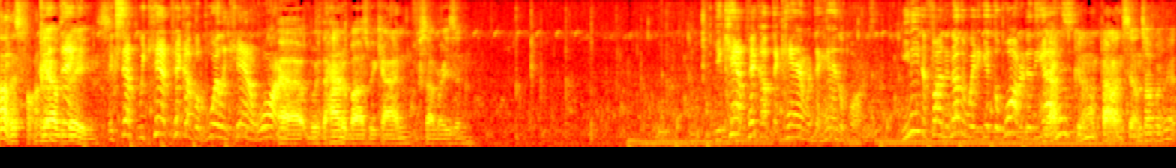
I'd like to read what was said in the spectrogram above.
oh, that's fine. Yeah, Good the beans. Except we can't pick up a boiling can of water. Uh, with the handlebars we can, for some reason. you can't pick up the can with the handlebars. You need to find another way to get the water to the No, ice. can I balance it on top of it?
